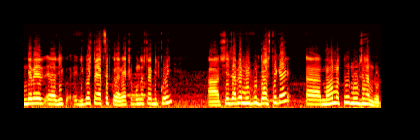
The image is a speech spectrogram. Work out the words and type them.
ইন্ডিয়াবের রিকোয়েস্টটা অ্যাকসেপ্ট করে। আমি একশো পঞ্চাশ টাকা বিট করি। আর সে যাবে মিরপুর দশ থেকে মোহাম্মদপুর নূরজাহান রোড।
